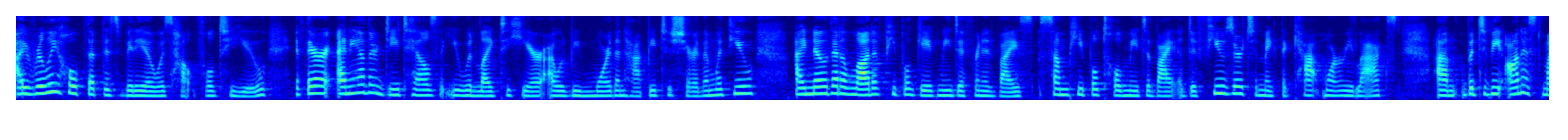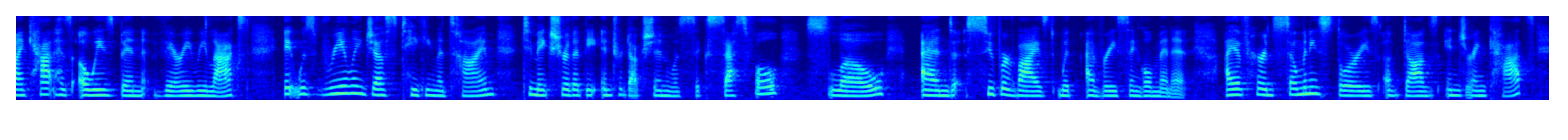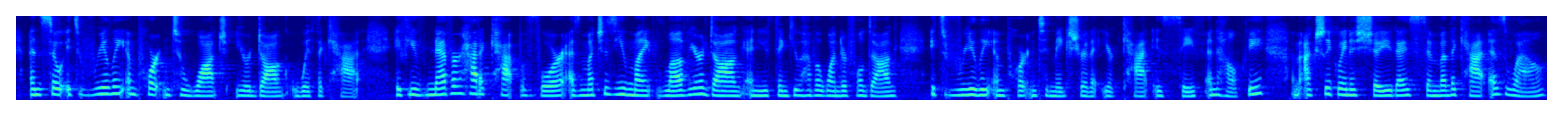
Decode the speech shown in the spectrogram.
I really hope that this video was helpful to you. If there are any other details that you would like to hear, I would be more than happy to share them with you. I know that a lot of people gave me different advice. Some people told me to buy a diffuser to make the cat more relaxed. Um, but to be honest, my cat has always been very relaxed. It was really just taking the time to make sure that the introduction was successful, slow, and supervised with every single minute. I have heard so many stories of dogs injuring cats, and so it's really important to watch your dog with a cat. If you've never had a cat before, as much as you might love your dog and you think you have a wonderful dog, it's really important to make sure that your cat is safe and healthy. I'm actually going to show you guys Simba the cat as well.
